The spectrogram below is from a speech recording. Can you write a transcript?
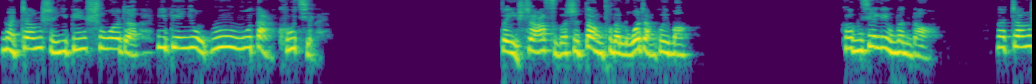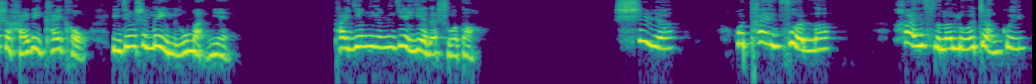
那张氏一边说着，一边又呜呜大哭起来。被杀死的是当铺的罗掌柜吗？耿县令问道。那张氏还未开口，已经是泪流满面。他莺莺叶叶的说道：“是啊，我太蠢了，害死了罗掌柜。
